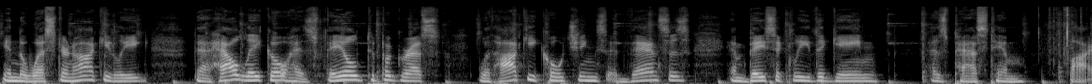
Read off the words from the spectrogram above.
in the Western Hockey League, that Hal Laycoe has failed to progress with hockey coaching's advances and basically the game has passed him by.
